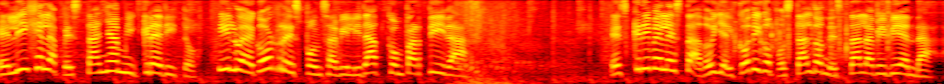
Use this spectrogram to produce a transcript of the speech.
Elige la pestaña Mi crédito y luego Responsabilidad compartida. Escribe el estado y el código postal donde está la vivienda.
